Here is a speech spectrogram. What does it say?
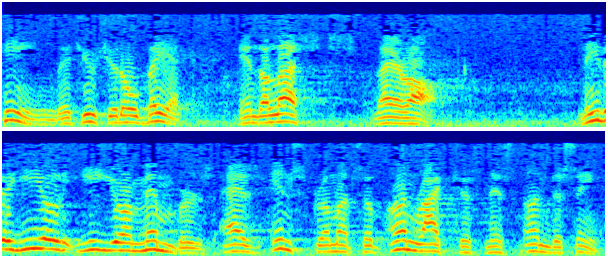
king that you should obey it in the lusts thereof. Neither yield ye your members as instruments of unrighteousness unto sin,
